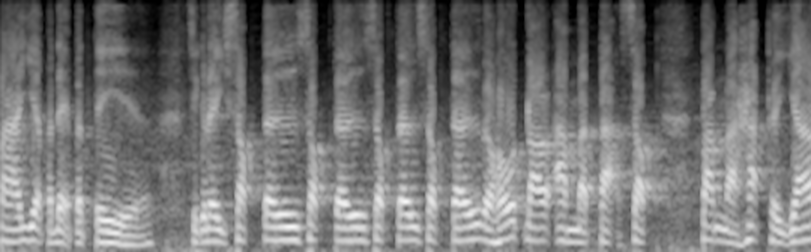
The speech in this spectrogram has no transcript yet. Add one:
បាយបដិបទាសេចក្តីសុខទៅសុខទៅសុខទៅសុខទៅរហូតដល់អមតៈសុខតណ្ហកយោ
